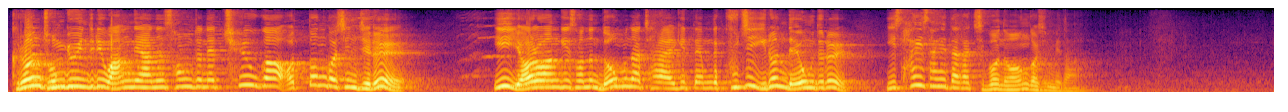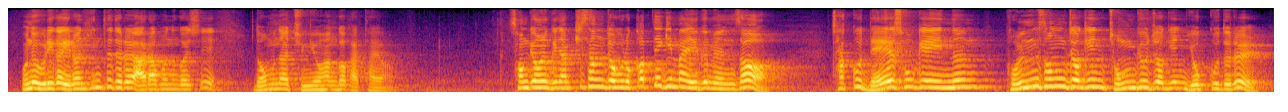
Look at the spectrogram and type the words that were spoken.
그런 종교인들이 왕래하는 성전의 최후가 어떤 것인지를 이 열왕기서는 너무나 잘 알기 때문에 굳이 이런 내용들을 이 사이사이에다가 집어넣은 것입니다. 오늘 우리가 이런 힌트들을 알아보는 것이 너무나 중요한 것 같아요. 성경을 그냥 피상적으로 껍데기만 읽으면서 자꾸 내 속에 있는 본성적인 종교적인 욕구들을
